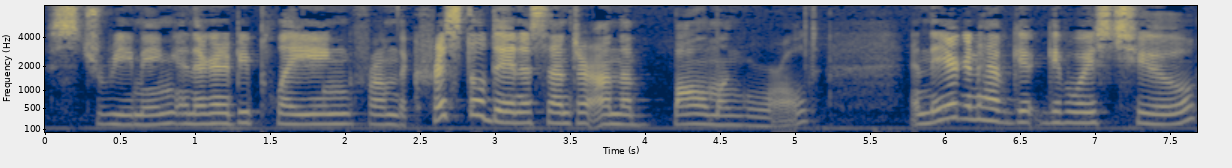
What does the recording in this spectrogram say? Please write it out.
streaming, and they're going to be playing from the Crystal Data Center on the Balmung World. And they are going to have gi- giveaways too.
